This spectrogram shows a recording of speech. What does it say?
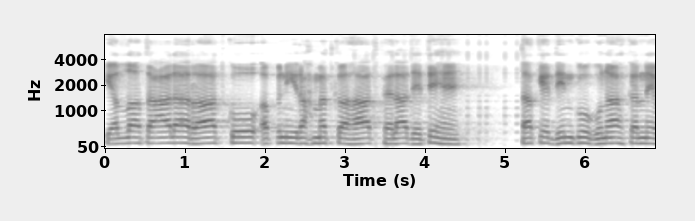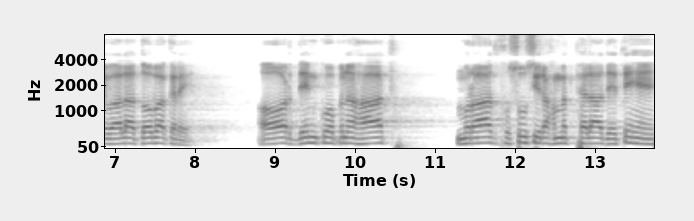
کہ اللہ تعالی رات کو اپنی رحمت کا ہاتھ پھیلا دیتے ہیں تاکہ دن کو گناہ کرنے والا توبہ کرے اور دن کو اپنا ہاتھ مراد خصوصی رحمت پھیلا دیتے ہیں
